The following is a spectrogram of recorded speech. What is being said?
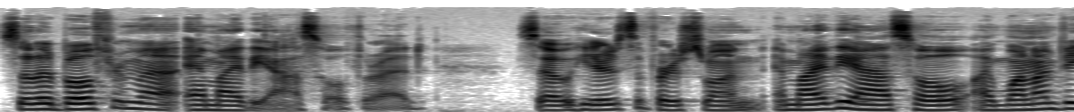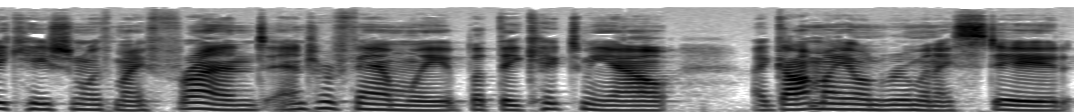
so they're both from the "Am I the asshole?" thread. So here's the first one: Am I the asshole? I went on vacation with my friend and her family, but they kicked me out. I got my own room and I stayed.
